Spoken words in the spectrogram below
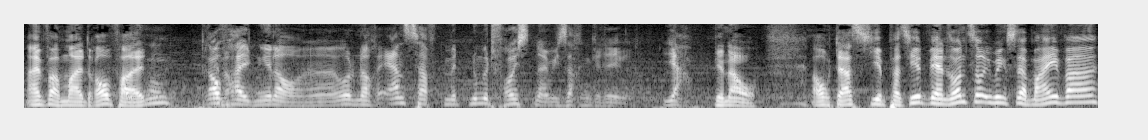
einfach mal draufhalten. Draufhalten, genau. genau. Wurde noch ernsthaft mit, nur mit Fäusten eigentlich Sachen geregelt. Ja, genau. Auch das hier passiert. Wer sonst noch übrigens dabei war,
